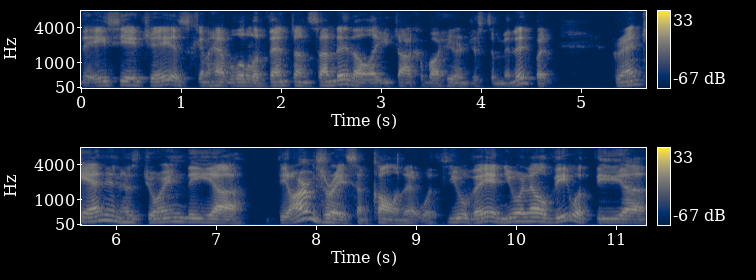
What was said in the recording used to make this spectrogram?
the ACHA is going to have a little event on Sunday. They'll let you talk about here in just a minute. But Grand Canyon has joined the uh, the arms race. I'm calling it with U of A and UNLV with the uh,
